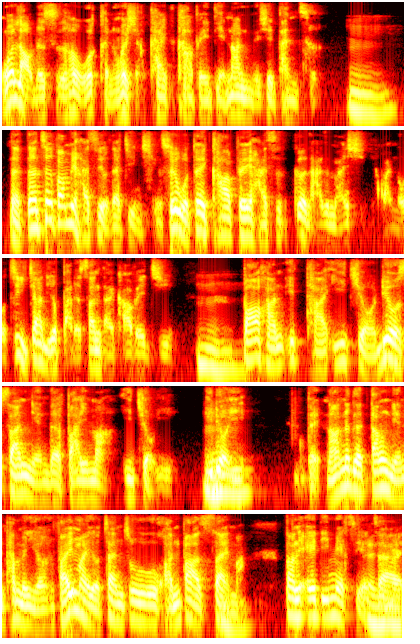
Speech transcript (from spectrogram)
我老的时候，我可能会想开个咖啡店，那里面有些单车。嗯，那但这方面还是有在进行，所以我对咖啡还是个人还是蛮喜欢的。我自己家里就摆了三台咖啡机，嗯，包含一台一九六三年的法伊玛一九一一六一，对，然后那个当年他们有法伊玛有赞助环法赛嘛，当年 AD Max 也在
